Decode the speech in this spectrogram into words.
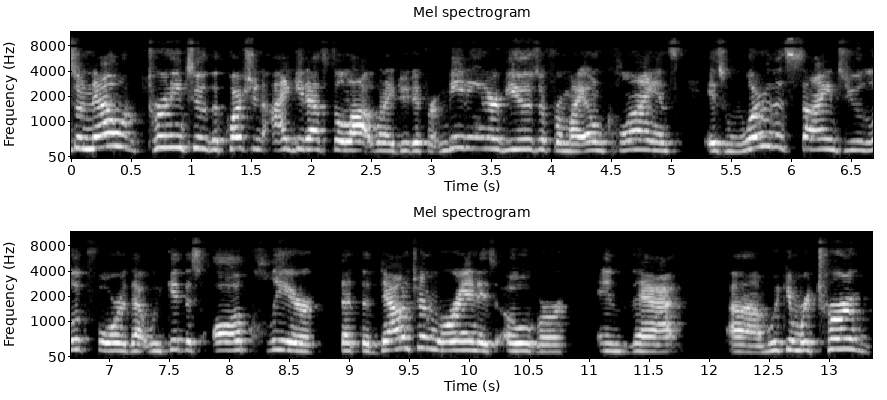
so now turning to the question I get asked a lot when I do different meeting interviews or from my own clients is what are the signs you look for that we get this all clear that the downturn we're in is over and that um, we can return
